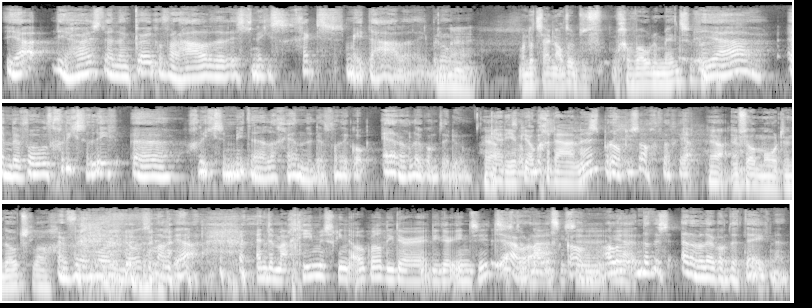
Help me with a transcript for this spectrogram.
Ja, die huis- en een keukenverhalen, daar is niks geks mee te halen. Ik bedoel, Nee. Want dat zijn altijd gewone mensen. ja, En bijvoorbeeld Griekse, eh, Griekse mythen en legenden, dat vond ik ook erg leuk om te doen. Ja, die heb je ook gedaan, hè? Sprookjesachtig, ja. Ja, en veel moord en doodslag. En veel mooie doodslag, ja. En de magie misschien ook wel die, er, die erin zit. Ja, hoor, alles magische- kan. Alle- ja. En dat is erg leuk om te tekenen.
